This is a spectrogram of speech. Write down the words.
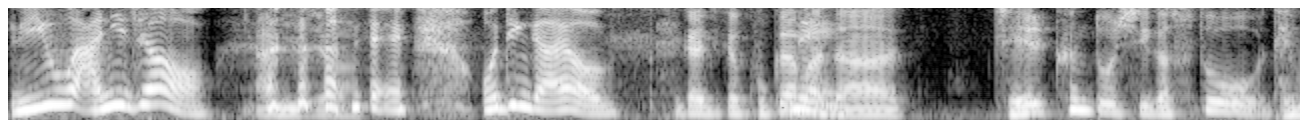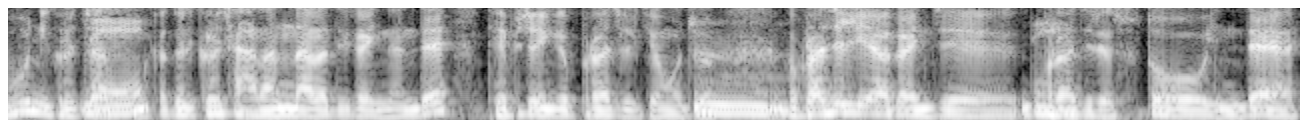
리우 아니죠? 아니죠. 네. 어딘가요? 그러니까 그 국가마다 제일 큰 도시가 수도 대부분이 그렇지 네. 않습니까? 그- 그렇지 않은 나라들이 있는데 대표적인 게 브라질 경우죠. 브라질리아가 이제 음. 네. 브라질의 수도인데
